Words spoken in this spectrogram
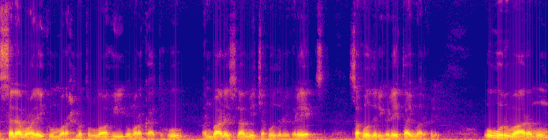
அஸ்லாம் அலைக்கும் வரமத்துல்லாஹி வபரகாத்துஹு. அன்பான இஸ்லாமிய சகோதரர்களே சகோதரிகளே தாய்மார்களே ஒவ்வொரு வாரமும்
